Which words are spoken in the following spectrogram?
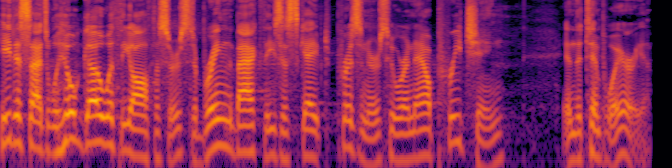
he decides, well, he'll go with the officers to bring back these escaped prisoners who are now preaching in the temple area.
